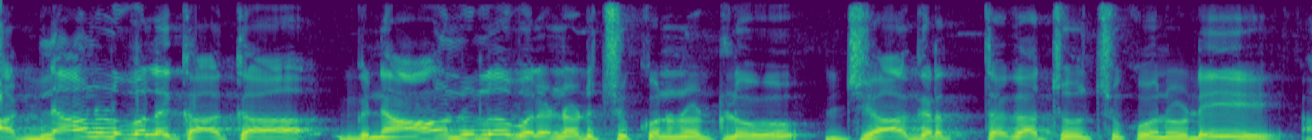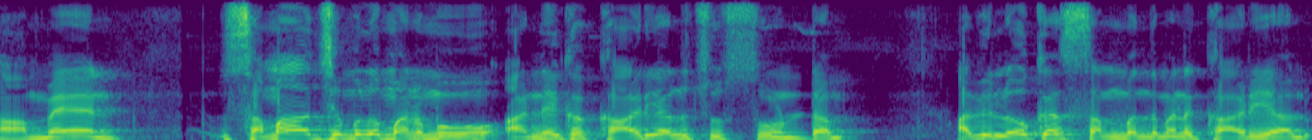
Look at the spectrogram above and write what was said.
అజ్ఞానుల వలె కాక జ్ఞానుల వలె నడుచుకున్నట్లు జాగ్రత్తగా చూచుకొనుడి. ఆమెన్. సమాజంలో మనము అనేక కార్యాలు చూస్తూ ఉంటాం. అవి లోక సంబంధమైన కార్యాలు.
